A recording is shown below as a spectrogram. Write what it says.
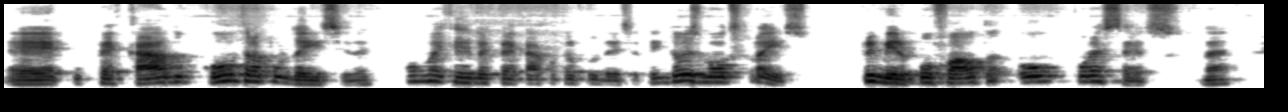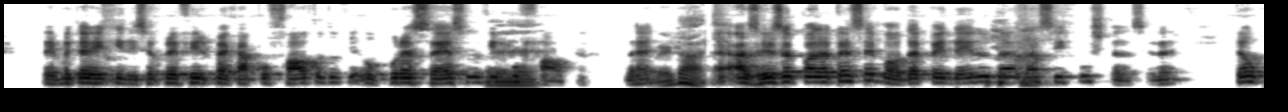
É o pecado contra a prudência, né? Como é que ele vai pecar contra a prudência? Tem dois modos para isso. Primeiro, por falta ou por excesso, né? Tem muita gente que diz, eu prefiro pecar por falta do que, ou por excesso do que é. por falta. Né? Verdade. É, às vezes pode até ser bom, dependendo da, da circunstância. Né? Então,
